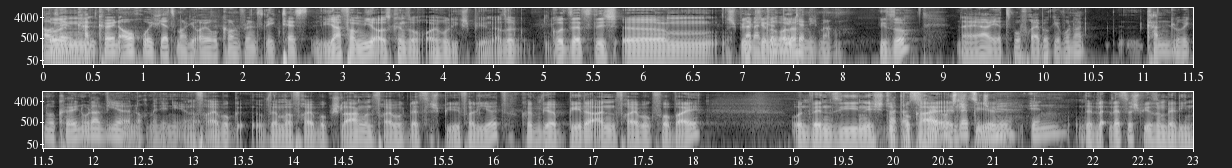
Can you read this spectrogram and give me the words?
Außerdem kann Köln auch ruhig jetzt mal die Euro Conference League testen. ja, von mir aus können sie auch Euroleague spielen. Also grundsätzlich ähm, Na, spielt dann keine können die Rolle. das ja nicht machen. Wieso? Naja, jetzt wo Freiburg gewonnen hat, kann, glaube ich, nur Köln oder wir noch mit in die Na, Freiburg, wenn wir Freiburg schlagen und Freiburg letztes Spiel verliert, können wir beide an Freiburg vorbei. Und wenn sie nicht das Was, das letztes Pokal-Endspiel, Spiel in, das le- letzte Spiel ist in Berlin.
